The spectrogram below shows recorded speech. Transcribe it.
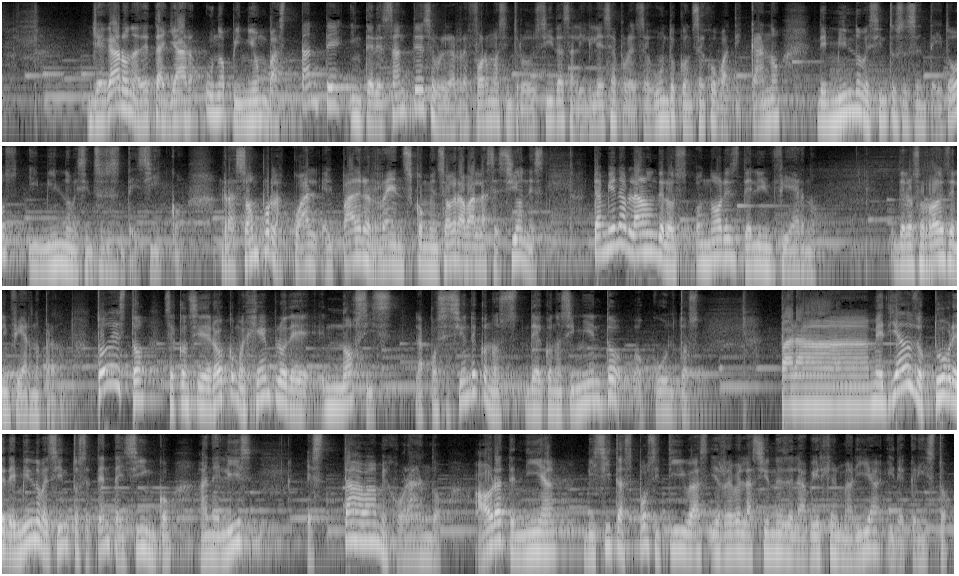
Llegaron a detallar una opinión bastante interesante sobre las reformas introducidas a la Iglesia por el Segundo Consejo Vaticano de 1962 y 1965, razón por la cual el padre Renz comenzó a grabar las sesiones También hablaron de los honores del infierno, de los horrores del infierno, perdón. Todo esto se consideró como ejemplo de gnosis, la posesión de, de conocimiento ocultos. Para mediados de octubre de 1975, Annelies estaba mejorando. Ahora tenía visitas positivas y revelaciones de la Virgen María y de Cristo,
